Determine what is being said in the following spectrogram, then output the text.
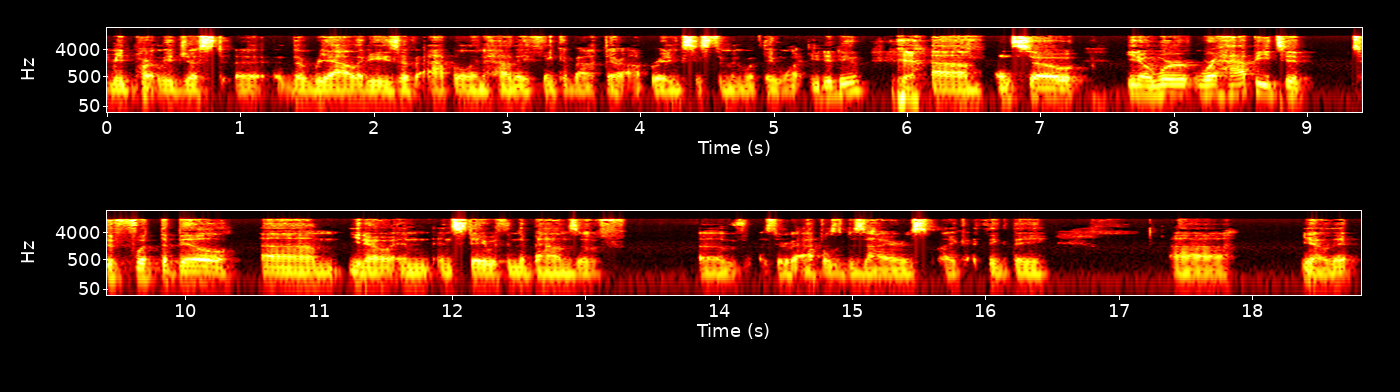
I mean partly just uh, the realities of Apple and how they think about their operating system and what they want you to do. Yeah. Um, and so, you know, we're we're happy to to foot the bill, um, you know, and and stay within the bounds of of sort of Apple's desires. Like I think they, uh, you know, that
